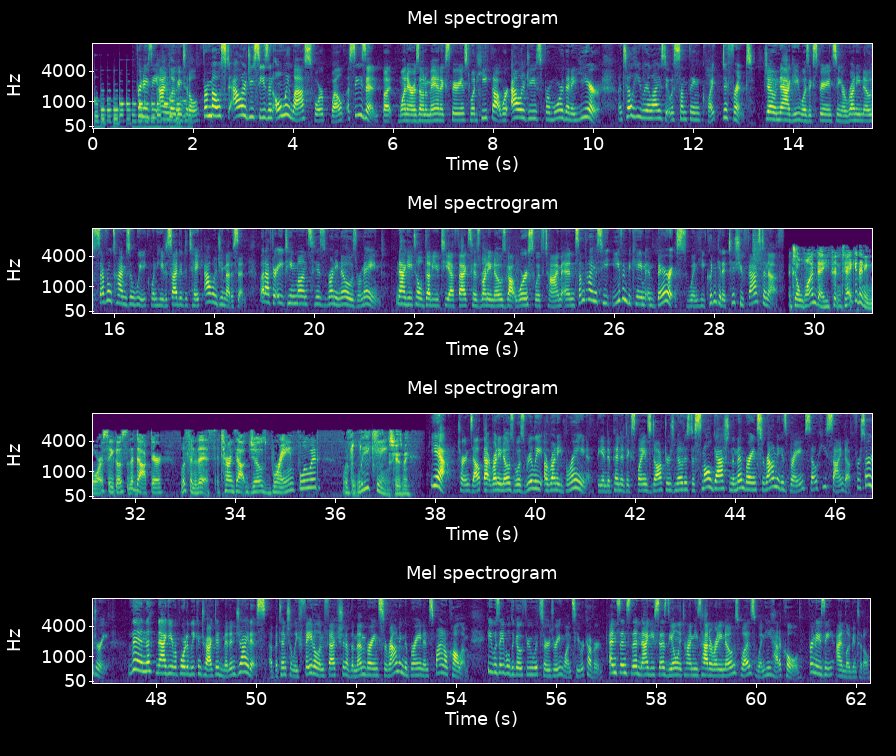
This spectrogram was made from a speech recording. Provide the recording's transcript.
For Newsy, I'm Logan Tittle. For most, allergy season only lasts for, well, a season. But one Arizona man experienced what he thought were allergies for more than a year until he realized it was something quite different. Joe Nagy was experiencing a runny nose several times a week when he decided to take allergy medicine. But after 18 months, his runny nose remained. Nagy told WTFX his runny nose got worse with time, and sometimes he even became embarrassed when he couldn't get a tissue fast enough. Until one day he couldn't take it anymore, so he goes to the doctor. Listen to this. It turns out Joe's brain fluid was leaking. Excuse me? Yeah, turns out that runny nose was really a runny brain. The Independent explains doctors noticed a small gash in the membrane surrounding his brain, so he signed up for surgery. Then, Nagy reportedly contracted meningitis, a potentially fatal infection of the membrane surrounding the brain and spinal column. He was able to go through with surgery once he recovered. And since then, Nagy says the only time he's had a runny nose was when he had a cold. For Newsy, I'm Logan Tittle.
